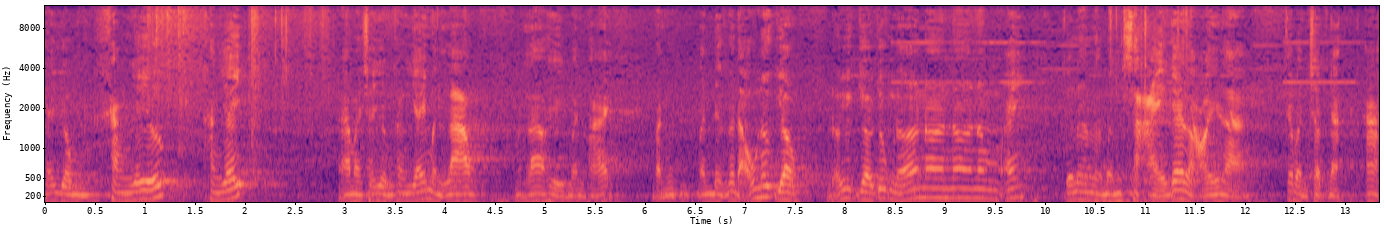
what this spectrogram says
sẽ dùng khăn giấy ướt khăn giấy. À, mình sẽ dùng khăn giấy mình lau mình lau thì mình phải mình mình đừng có đổ nước vô đổ nước vô chút nữa nó nó nó ấy. Cho nên là mình xài cái loại là cái bình xịt nè ha.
